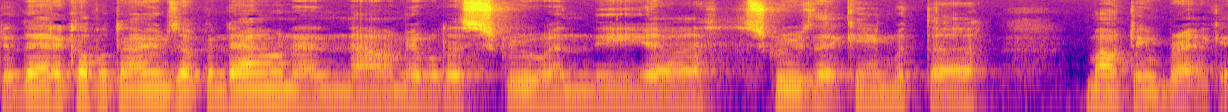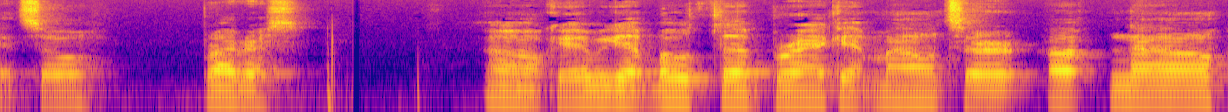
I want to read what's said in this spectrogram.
Did that a couple times up and down, and now I'm able to screw in the uh, screws that came with the mounting bracket. So progress. Okay, we got both the bracket mounts are up now.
